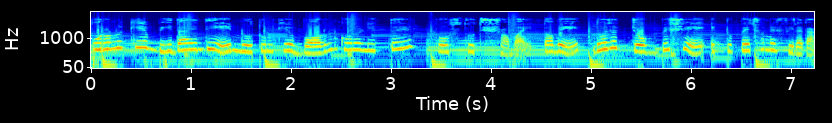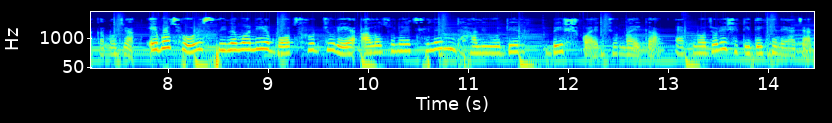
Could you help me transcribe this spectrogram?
পুরনোকে বিদায় দিয়ে নতুনকে বরণ করে নিতে প্রস্তুত সবাই। তবে দু চব্বিশে একটু পেছনে ফিরে তাকানো যাক। এবছর সিনেমা নিয়ে বছর জুড়ে আলোচনায় ছিলেন ঢালিউডের বেশ কয়েকজন নায়িকা। এক নজরে সেটি দেখে নেওয়া যাক।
